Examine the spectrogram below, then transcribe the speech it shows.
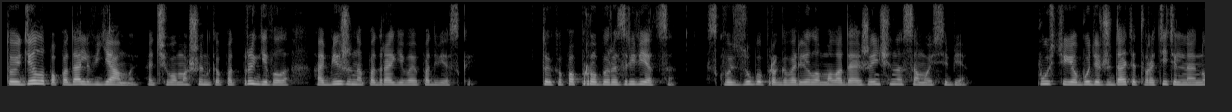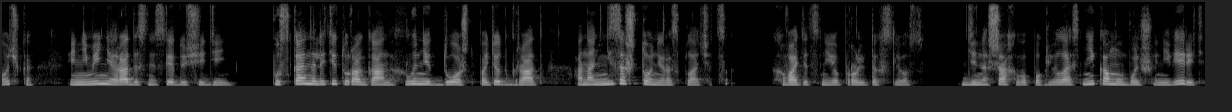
то и дело попадали в ямы, отчего машинка подпрыгивала, обиженно подрагивая подвеской. «Только попробуй разреветься», — сквозь зубы проговорила молодая женщина самой себе. «Пусть ее будет ждать отвратительная ночка и не менее радостный следующий день. Пускай налетит ураган, хлынет дождь, пойдет град, она ни за что не расплачется. Хватит с нее пролитых слез. Дина Шахова поклялась никому больше не верить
